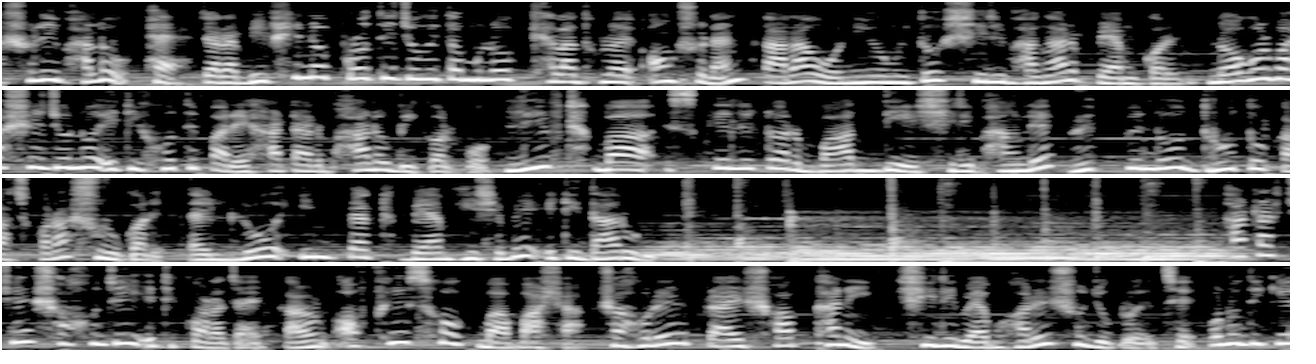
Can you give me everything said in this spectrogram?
আসলেই ভালো? হ্যাঁ যারা বিভিন্ন প্রতিযোগিতামূলক খেলাধুলায় অংশ নেন, তারাও নিয়মিত সিঁড়ি ভাঙার ব্যায়াম করেন। নগরবাসীর জন্য এটি হতে পারে হাঁটার ভালো বিকল্প। লিফট বা স্কেলেটর বাদ দিয়ে সিঁড়ি ভাঙলে হৃৎপিণ্ড দ্রুত কাজ করা শুরু করে, তাই লো ইম্প্যাক্ট ব্যায়াম হিসেবে এটি দারুণ। হাঁটার চেয়ে সহজেই এটি করা যায়, কারণ অফিস হোক বা বাসা, শহরের প্রায় সবখানেই সিঁড়ি ব্যবহারের সুযোগ রয়েছে। অন্যদিকে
